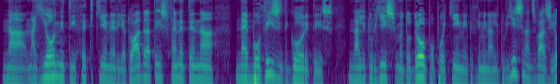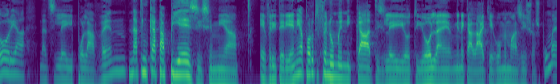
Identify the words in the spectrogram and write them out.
να, να γιώνει τη θετική ενέργεια του άντρα της, φαίνεται να, να εμποδίζει την κόρη της να λειτουργήσει με τον τρόπο που εκείνη επιθυμεί να λειτουργήσει, να της βάζει όρια, να της λέει πολλά δεν, να την καταπιέζει σε μια ευρύτερη έννοια, παρότι φαινομενικά της λέει ότι όλα είναι καλά και εγώ είμαι μαζί σου ας πούμε,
